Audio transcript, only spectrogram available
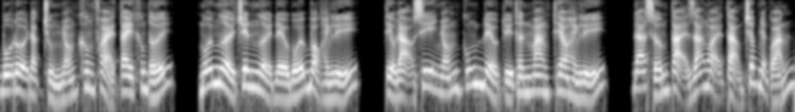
Bộ đội đặc trùng nhóm không phải tay không tới, mỗi người trên người đều bối bọc hành lý, tiểu đạo sĩ nhóm cũng đều tùy thân mang theo hành lý, đã sớm tại giã ngoại tạm chấp nhận quán,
